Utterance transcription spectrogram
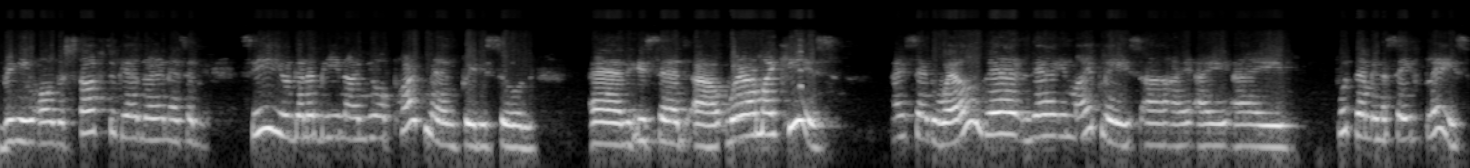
bringing all the stuff together. And I said, see, you're going to be in our new apartment pretty soon. And he said, uh, where are my keys? I said, well, they're, they're in my place. Uh, I, I, I put them in a safe place.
